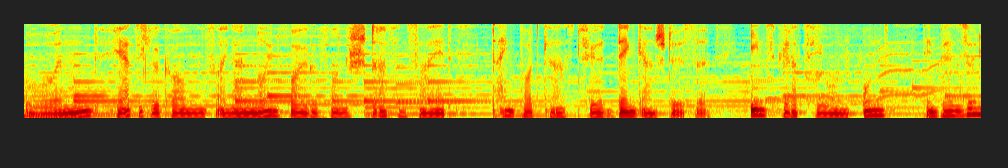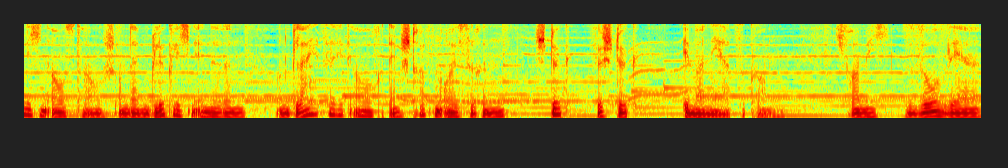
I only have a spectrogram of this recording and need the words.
und herzlich willkommen zu einer neuen Folge von Straffenzeit, dein Podcast für Denkanstöße, Inspiration und den persönlichen Austausch, um deinem glücklichen Inneren und gleichzeitig auch deinem straffen Äußeren Stück für Stück immer näher zu kommen. Ich freue mich so sehr,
